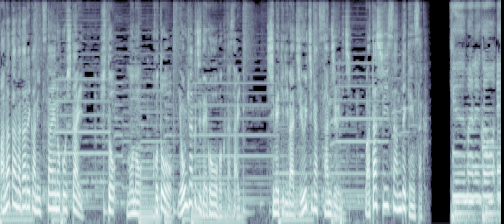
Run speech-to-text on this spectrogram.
あなたが誰かに伝え残したい人物ことを400字でご応募ください。締め切りは11月30日。私遺産で検索。905FM954AM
